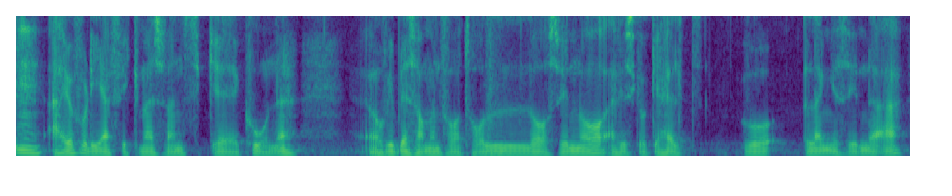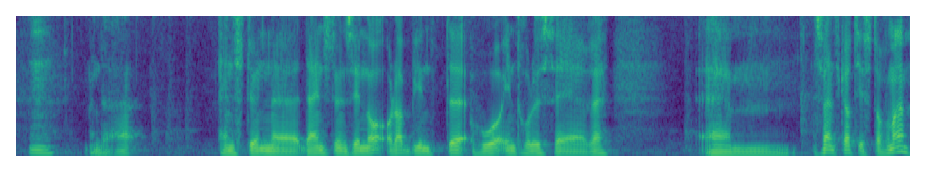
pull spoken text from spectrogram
mm. er jo fordi jeg fikk meg svensk uh, kone. Og vi ble sammen for tolv år siden nå. Jeg husker ikke helt hvor lenge siden det er. Mm. Men det er, en stund, uh, det er en stund siden nå, og da begynte hun å introdusere um, svenske artister for meg.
